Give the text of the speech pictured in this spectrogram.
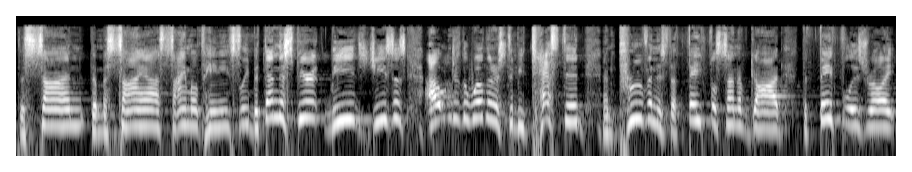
the Son, the Messiah simultaneously. But then the Spirit leads Jesus out into the wilderness to be tested and proven as the faithful Son of God, the faithful Israelite.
